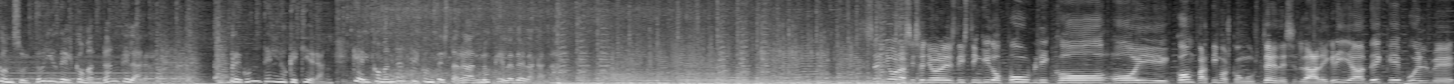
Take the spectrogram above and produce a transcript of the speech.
Consultorio del Comandante Lara. Pregunten lo que quieran, que el comandante contestará lo que le dé la gana. Señoras y señores, distinguido público, hoy compartimos con ustedes la alegría de que vuelve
